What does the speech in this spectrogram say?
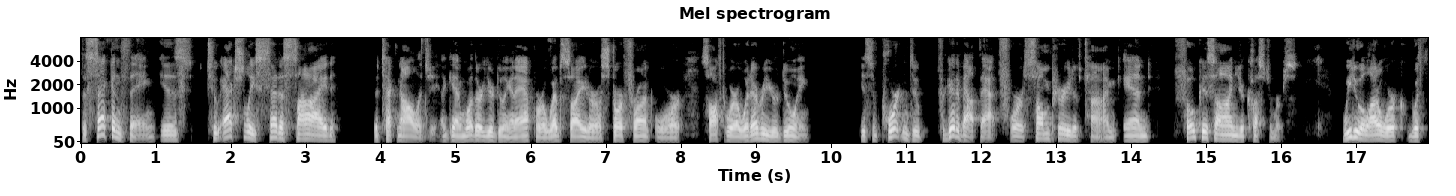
The second thing is to actually set aside the technology. Again, whether you're doing an app or a website or a storefront or software or whatever you're doing, it's important to forget about that for some period of time and focus on your customers. We do a lot of work with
